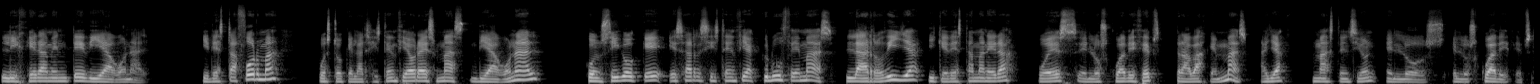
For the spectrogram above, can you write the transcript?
ligeramente diagonal. Y de esta forma, puesto que la resistencia ahora es más diagonal, consigo que esa resistencia cruce más la rodilla y que de esta manera, pues eh, los cuádriceps trabajen más, haya más tensión en los, en los cuádriceps.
